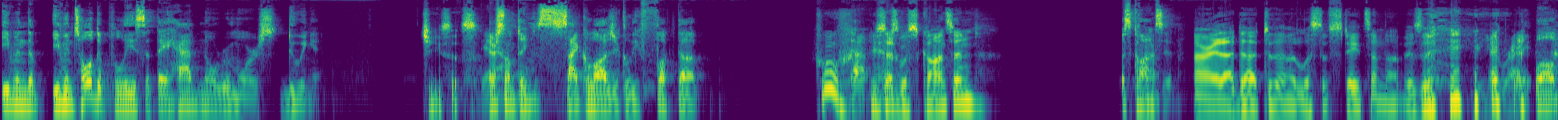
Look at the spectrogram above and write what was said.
even the even told the police that they had no remorse doing it. Jesus. There's something psychologically fucked up. Whew. Yeah, you said Wisconsin? Wisconsin. All right, add that to the list of states I'm not visiting. Yeah, right. Well,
